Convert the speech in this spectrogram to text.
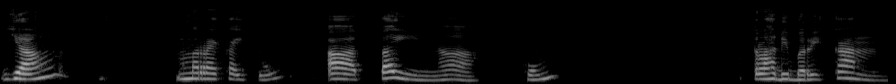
yang mereka itu atainahum telah diberikan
